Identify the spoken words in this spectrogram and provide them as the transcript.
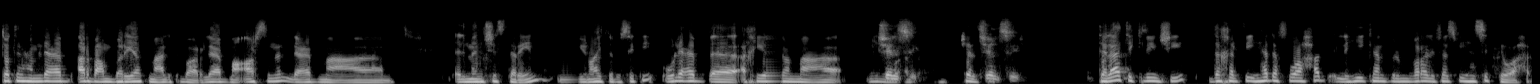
توتنهام لعب أربع مباريات مع الكبار. لعب مع أرسنال لعب مع المانشسترين يونايتد وسيتي ولعب أخيرا مع تشيلسي. تشيلسي. ثلاثة clean sheet دخل فيه هدف واحد اللي هي كانت بالمباراة اللي فاز فيها 6-1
